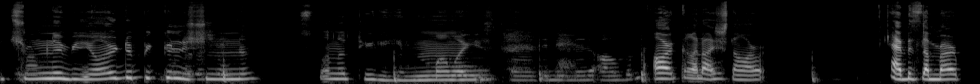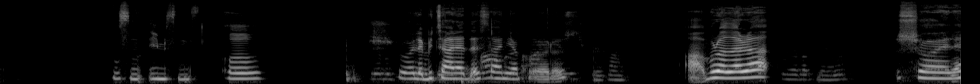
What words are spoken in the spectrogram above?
İçimde bir yerde bir gülüşünle. Sana teliyim ama yüz. Ee, demirleri aldım. Arkadaşlar. Hepinize merhaba. Nasılsınız? iyi misiniz? Aa, Şöyle bir tane desen yapıyoruz. aa, buralara şöyle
